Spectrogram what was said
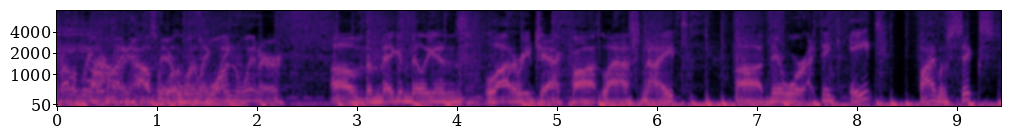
Probably heard by now. There was one winner of the Mega Millions lottery jackpot last night. Uh, there were, I think, eight five of six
